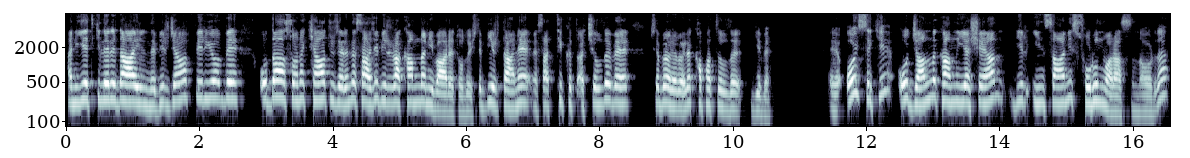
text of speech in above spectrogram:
hani yetkileri dahilinde bir cevap veriyor ve o daha sonra kağıt üzerinde sadece bir rakamdan ibaret oluyor. İşte bir tane mesela ticket açıldı ve işte böyle böyle kapatıldı gibi. E, Oysa ki o canlı kanlı yaşayan bir insani sorun var aslında orada.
